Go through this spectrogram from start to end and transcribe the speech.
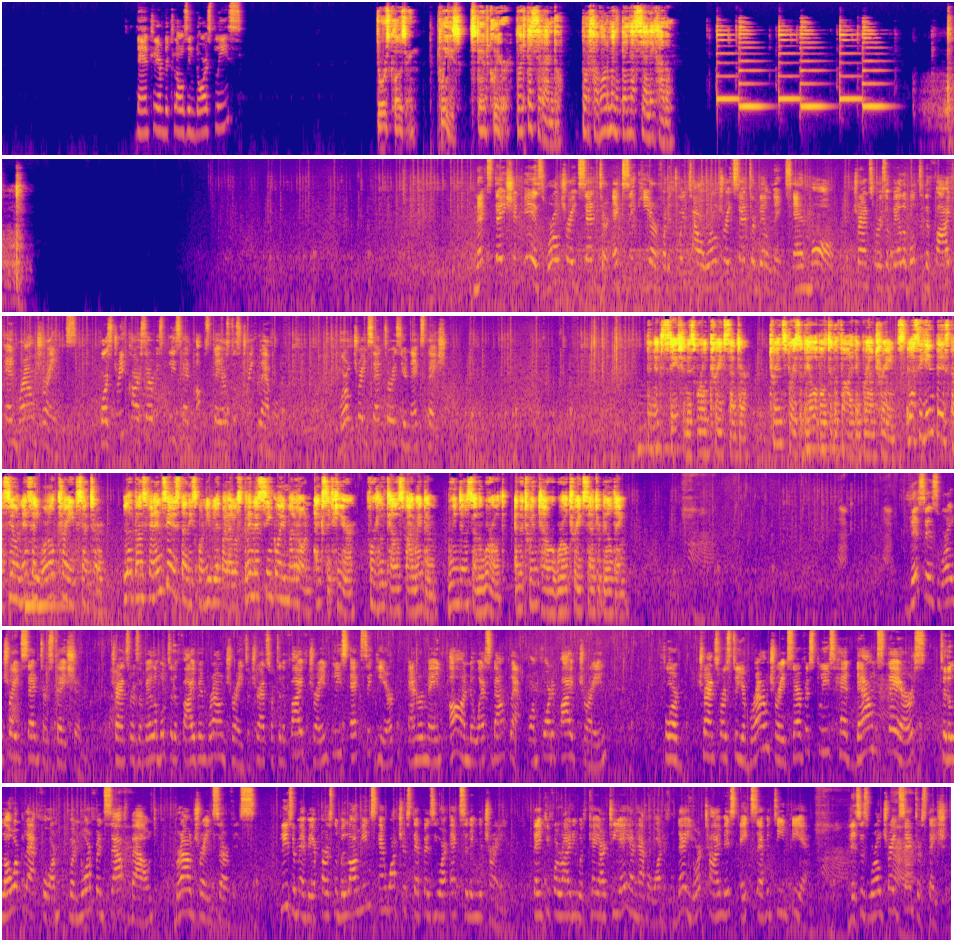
Stand clear of the closing doors, please. Doors closing. Please stand clear. Puertas cerrando. Por favor, manténgase alejado. World Trade Center. Exit here for the Twin Tower World Trade Center buildings and mall. Transfers available to the 5 and Brown trains. For streetcar service, please head upstairs to street level. World Trade Center is your next station. The next station is World Trade Center. Transfer is available to the 5 and Brown trains. La siguiente estación es el World Trade Center. La transferencia está disponible para los trenes 5 y marrón. Exit here for Hotels by Wyndham, Windows on the World, and the Twin Tower World Trade Center building. This is World Trade Center Station. Transfers available to the 5 and Brown train. To transfer to the 5 train, please exit here and remain on the westbound platform for the 5 train. For transfers to your Brown train service, please head downstairs to the lower platform for north and southbound Brown train service. Please remember your personal belongings and watch your step as you are exiting the train. Thank you for riding with KRTA and have a wonderful day. Your time is 8:17 p.m. This is World Trade Center Station.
